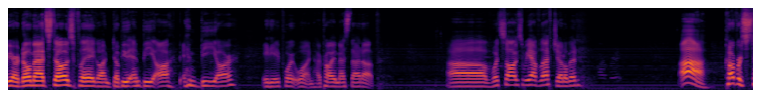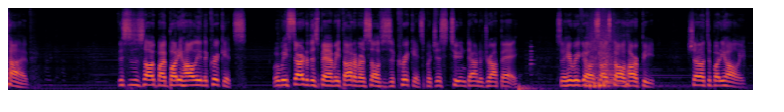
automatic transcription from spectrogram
We are Nomad Stones playing on WMBR MBR 88.1. I probably messed that up. Uh, what songs do we have left, gentlemen? Ah, covers time. This is a song by Buddy Holly and the Crickets. When we started this band, we thought of ourselves as the Crickets, but just tuned down to drop A. So here we go. The song's called Heartbeat. Shout out to Buddy Holly.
